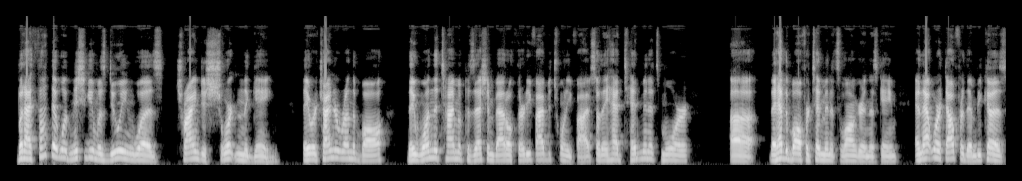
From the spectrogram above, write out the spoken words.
But I thought that what Michigan was doing was trying to shorten the game. They were trying to run the ball. They won the time of possession battle 35 to 25. So they had 10 minutes more. Uh, they had the ball for 10 minutes longer in this game. And that worked out for them because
